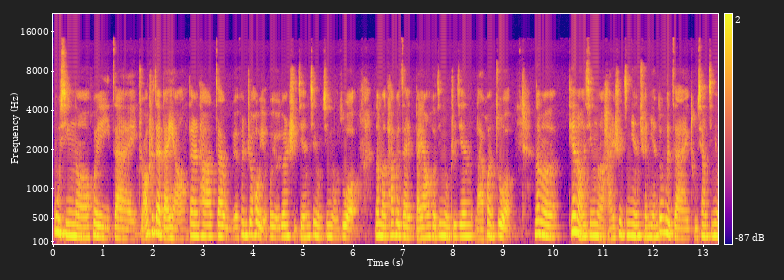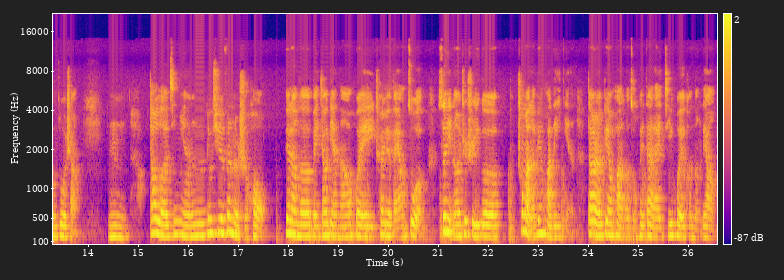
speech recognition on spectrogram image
木星呢会在主要是在白羊，但是它在五月份之后也会有一段时间进入金牛座，那么它会在白羊和金牛之间来换座，那么。天王星呢，还是今年全年都会在土象金牛座上，嗯，到了今年六七月份的时候，月亮的北焦点呢会穿越白羊座，所以呢，这是一个充满了变化的一年。当然，变化呢总会带来机会和能量，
